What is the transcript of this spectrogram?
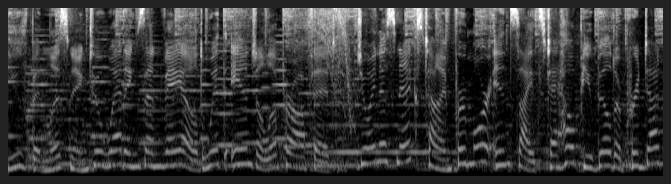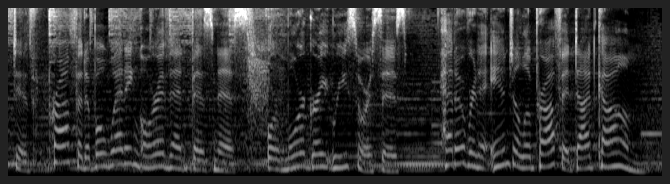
You've been listening to Weddings Unveiled with Angela Proffitt. Join us next time for more insights to help you build a productive, profitable wedding or event business. For more great resources, head over to angelaproffitt.com.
